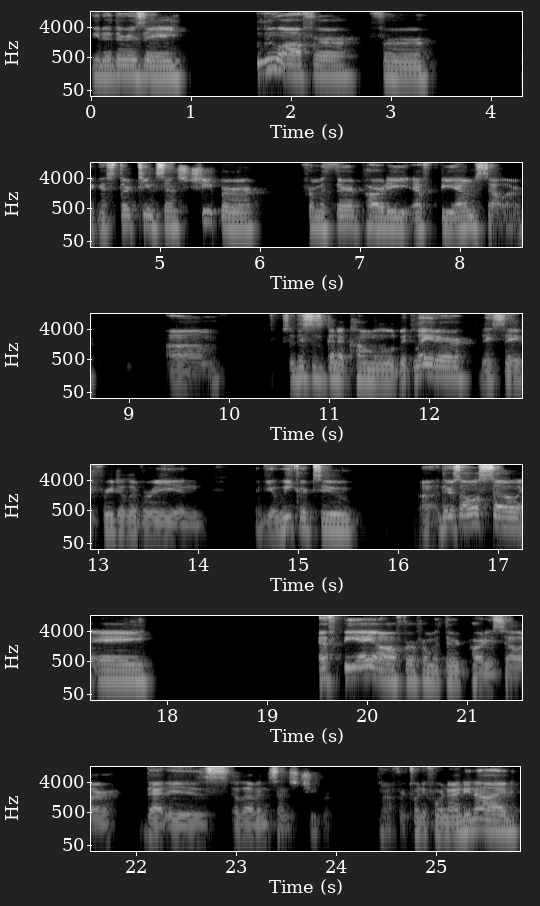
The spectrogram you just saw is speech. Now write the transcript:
you know, there is a blue offer for, I guess, 13 cents cheaper from a third party FBM seller. Um, so this is going to come a little bit later. They say free delivery in maybe a week or two. Uh, there's also a FBA offer from a third party seller that is 11 cents cheaper uh, for $24.99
